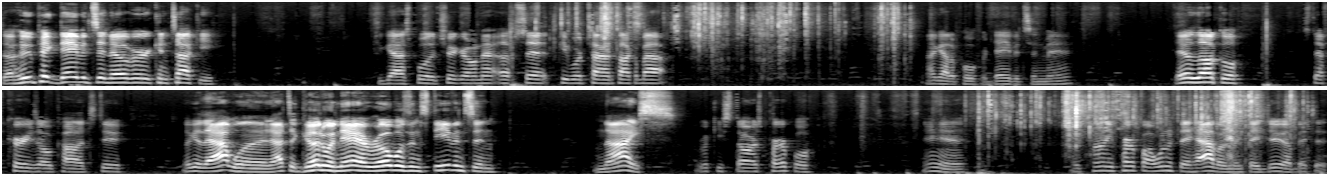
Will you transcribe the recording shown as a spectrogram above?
So who picked Davidson over Kentucky? Did you guys pull the trigger on that upset people are trying to talk about? I got to pull for Davidson, man. They're local. Steph Curry's old college, too. Look at that one. That's a good one there. Robles and Stevenson. Nice. Rookie stars purple. Man. tiny purple. I wonder if they have them. If they do, I bet it.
